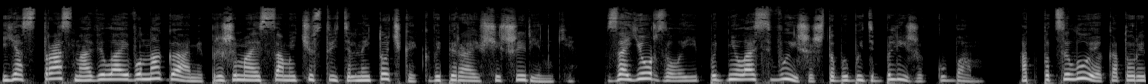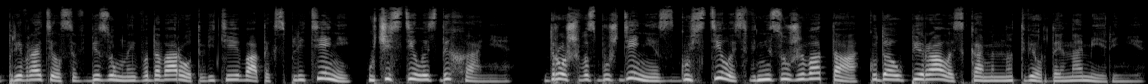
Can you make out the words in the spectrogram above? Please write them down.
и я страстно овела его ногами, прижимаясь самой чувствительной точкой к выпирающей ширинке. Заерзала и поднялась выше, чтобы быть ближе к губам. От поцелуя, который превратился в безумный водоворот витиеватых сплетений, участилось дыхание. Дрожь возбуждения сгустилась внизу живота, куда упиралось каменно-твердое намерение.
